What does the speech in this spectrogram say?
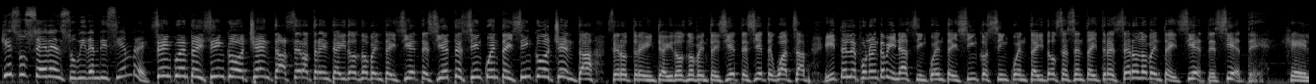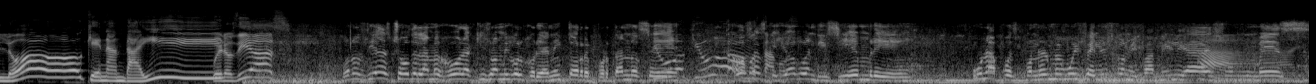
qué sucede en su vida en diciembre. 5580-032-977, 5580-032-977, WhatsApp y teléfono en cabina 5552-630977. Hello, ¿quién anda ahí? Buenos días. Buenos días, show de la mejor. Aquí su amigo el coreanito reportándose. ¿Qué hubo, qué hubo? ¿Cómo Cosas que yo hago en diciembre. Una, pues ponerme muy feliz con mi familia. Ah. Es un mes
